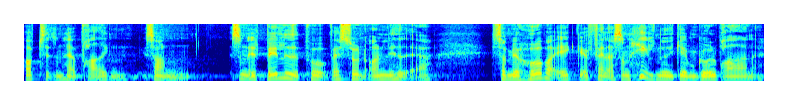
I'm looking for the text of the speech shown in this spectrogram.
op til den her prædiken, sådan, sådan et billede på, hvad sund åndelighed er, som jeg håber ikke falder sådan helt ned igennem gulvbrædderne.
